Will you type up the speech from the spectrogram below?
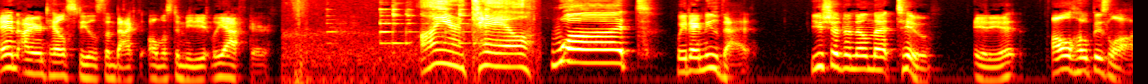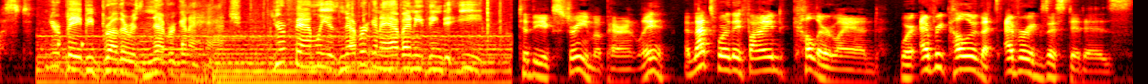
and Irontail steals them back almost immediately after. Irontail. What? Wait, I knew that. You should have known that too, idiot. All hope is lost. Your baby brother is never gonna hatch. Your family is never gonna have anything to eat. To the extreme, apparently. And that's where they find Colorland, where every color that's ever existed is.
